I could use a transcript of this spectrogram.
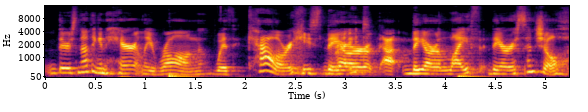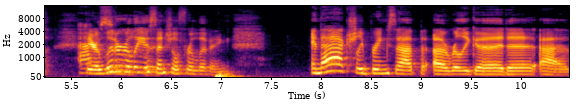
there's nothing inherently wrong with calories. They Right. are uh, they are life. They are essential. They are literally essential for living. And that actually brings up a really good uh,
